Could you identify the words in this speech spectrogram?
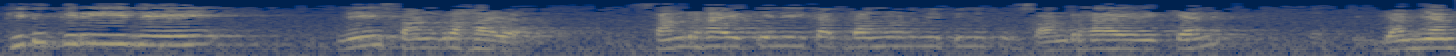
පිටු කිරීමේ මේ සංග්‍රහය සංග්‍රහය කියන එකක් දන්නවනේ මේ පින්නතු සංග්‍රහය කියන්නේ යම් යම්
